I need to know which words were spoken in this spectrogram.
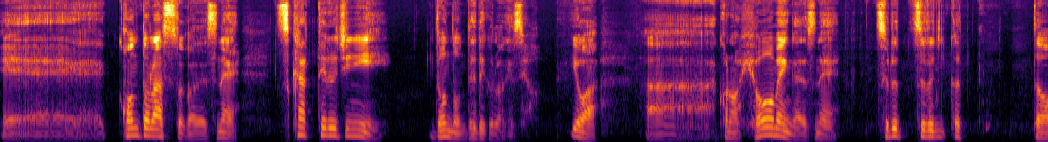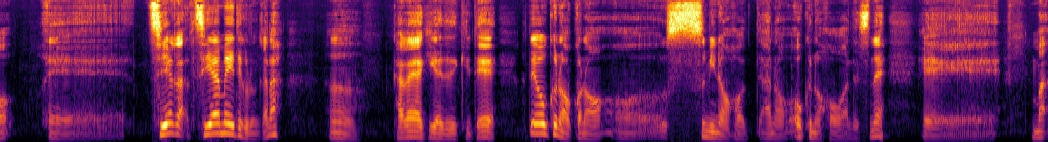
えーコントラストがですね使ってるうちにどんどん出てくるわけですよ。要はあこの表面がですねつるっつるにと、えー、艶が艶めいてくるのかな、うん、輝きが出てきてで奥のこの隅の方あの奥の方はですね、えーま、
